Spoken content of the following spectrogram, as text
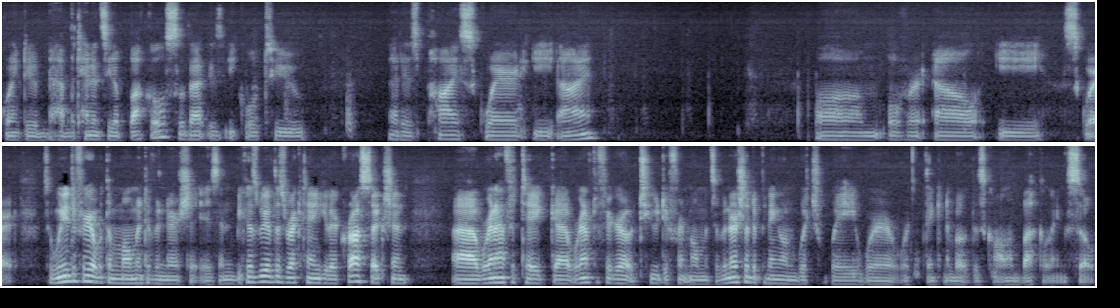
going to have the tendency to buckle, so that is equal to that is pi squared EI um, over LE squared. So we need to figure out what the moment of inertia is. And because we have this rectangular cross section, uh, we're gonna have to take uh, we're gonna have to figure out two different moments of inertia depending on which way we're we're thinking about this column buckling. So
